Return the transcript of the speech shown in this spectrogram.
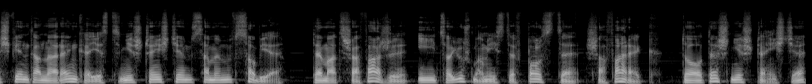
święta na rękę jest nieszczęściem samym w sobie. Temat szafarzy i co już ma miejsce w Polsce, szafarek, to też nieszczęście,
